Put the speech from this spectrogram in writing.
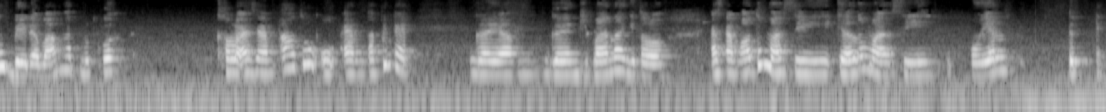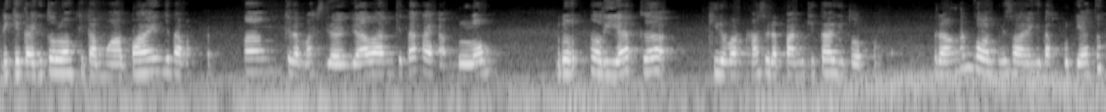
tuh beda banget menurut gue kalau SMA tuh UM tapi kayak nggak yang nggak yang gimana gitu loh SMA tuh masih kita tuh masih nemuin di- kita gitu loh kita mau ngapain kita mau kita masih jalan-jalan kita kayak belum ngeliat ke kehidupan masa depan kita gitu. Sedangkan kalau misalnya kita kuliah tuh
